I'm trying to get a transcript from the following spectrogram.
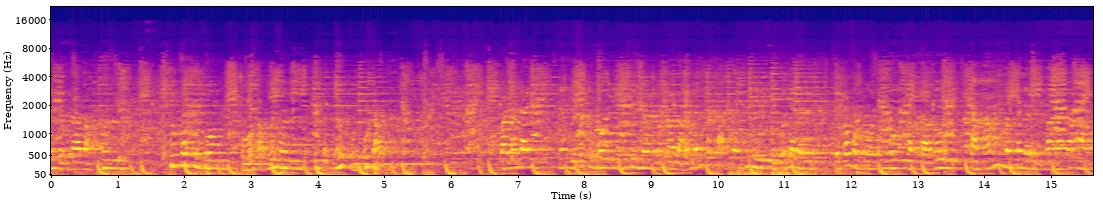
sẽ được ra bằng thư chúc phúc Trung thu của Tổng Bí thư Chủ tịch nước Nguyễn Phú Trọng. Và đến đây, nhân dịp Tết Trung thu cũng xin được trao đổi đến tất cả các em thiếu nhi của gia đình để có một mùa Trung thu thật là vui, đầm ấm bên gia đình và năm học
